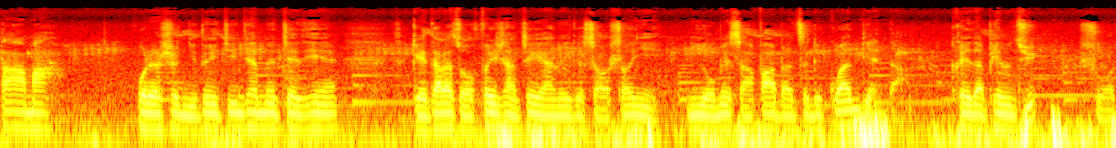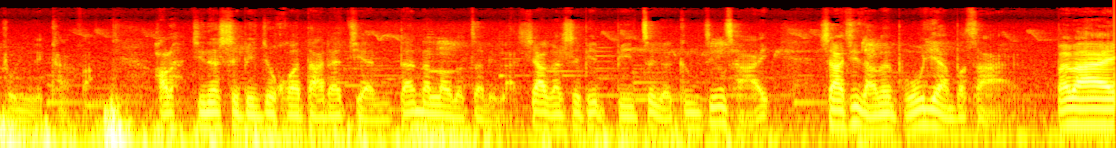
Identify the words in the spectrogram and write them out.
大吗？或者是你对今天的这天给大家所分享这样的一个小生意，你有没有想发表自己观点的？可以在评论区说出你的看法。好了，今天视频就和大家简单的唠到这里了，下个视频比这个更精彩，下期咱们不见不散，拜拜。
